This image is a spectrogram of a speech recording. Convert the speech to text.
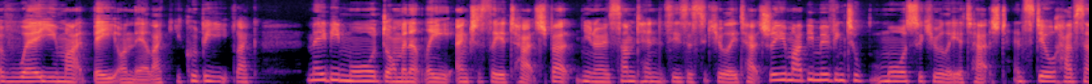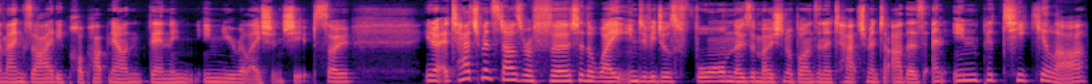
of where you might be on there. Like you could be like maybe more dominantly anxiously attached, but you know, some tendencies are securely attached. So you might be moving to more securely attached and still have some anxiety pop up now and then in, in new relationships. So, you know, attachment styles refer to the way individuals form those emotional bonds and attachment to others. And in particular,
